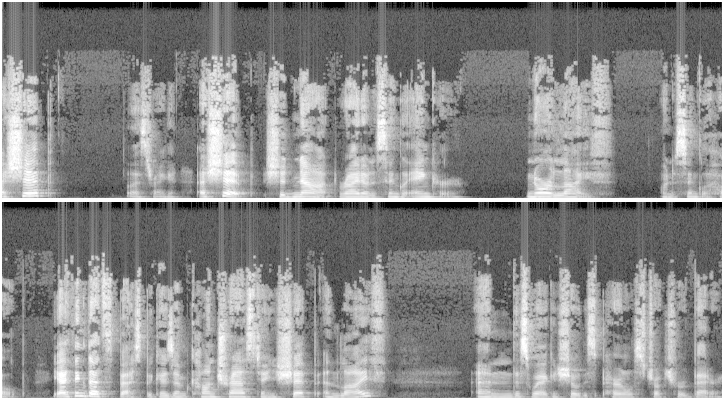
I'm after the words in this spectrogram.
a ship, let's try again. A ship should not ride on a single anchor, nor life on a single hope. Yeah, I think that's best because I'm contrasting ship and life, and this way I can show this parallel structure better.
